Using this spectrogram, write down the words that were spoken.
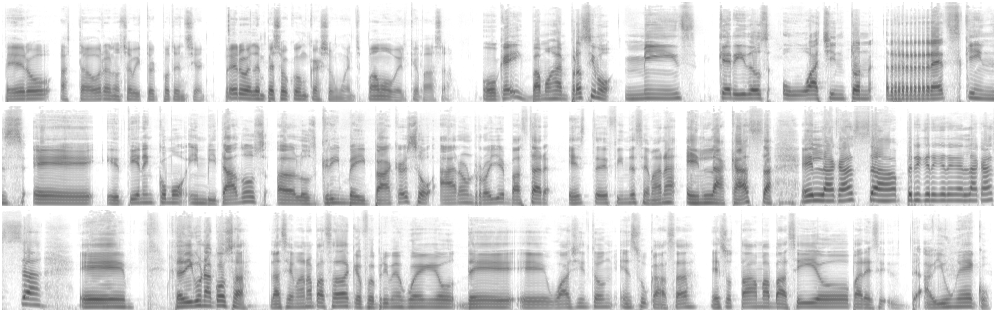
pero hasta ahora no se ha visto el potencial. Pero él empezó con Carson Wentz. Vamos a ver qué pasa. Ok, vamos al próximo. Mis queridos Washington Redskins eh, eh, tienen como invitados a los Green Bay Packers. O Aaron Rodgers va a estar este fin de semana en la casa. En la casa. En la casa. Eh, te digo una cosa. La semana pasada, que fue el primer juego de eh, Washington en su casa, eso estaba más vacío, parece, había un eco,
